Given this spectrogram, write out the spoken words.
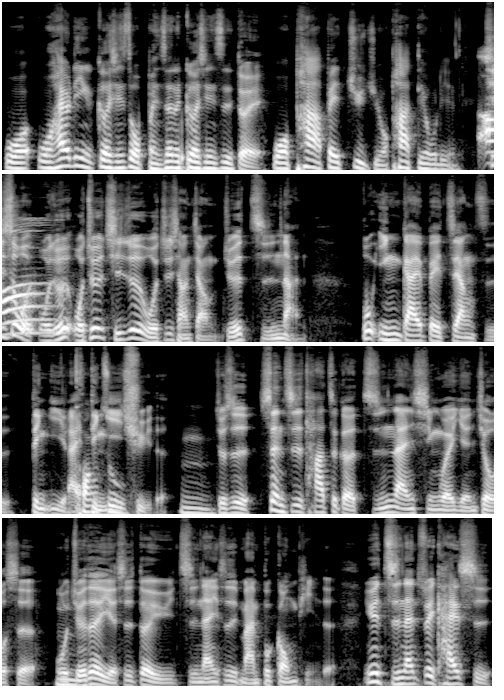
我我还有另一个个性，是我本身的个性是，对，我怕被拒绝，我怕丢脸。其实我，我觉得，我就其实就是，我就想讲，觉得直男不应该被这样子定义来定义去的。嗯，就是甚至他这个直男行为研究社我觉得也是对于直男也是蛮不公平的，因为直男最开始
